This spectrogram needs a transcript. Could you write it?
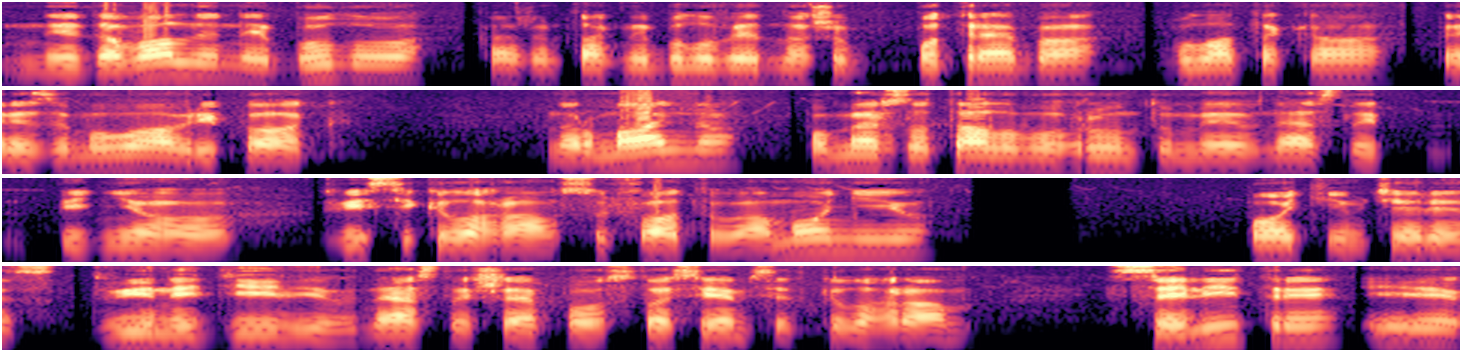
не давали, не було, скажімо так, не було видно, щоб потреба була така. Перезимував ріпак нормально. По мерзлоталому ґрунту ми внесли під нього 200 кг сульфату амонію. Потім через дві неділі внесли ще по 170 кг селітри і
